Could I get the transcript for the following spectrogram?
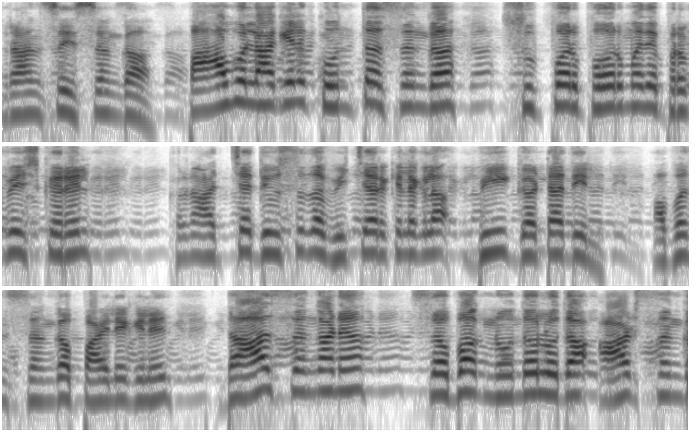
रानसे संघ. पाहावं लागेल कोणता संघ सुपर फोरमध्ये प्रवेश करेल. कारण आजच्या दिवसाचा विचार केला गेला बी गटातील आपण संघ पाहिले गेले. दहा संघानं सहभाग नोंदवला होता आठ संघ.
